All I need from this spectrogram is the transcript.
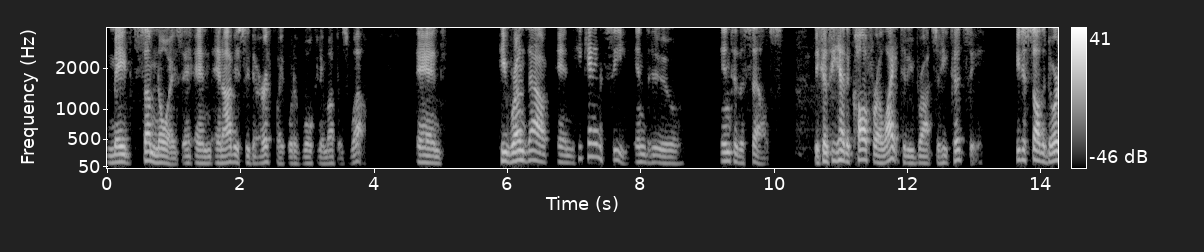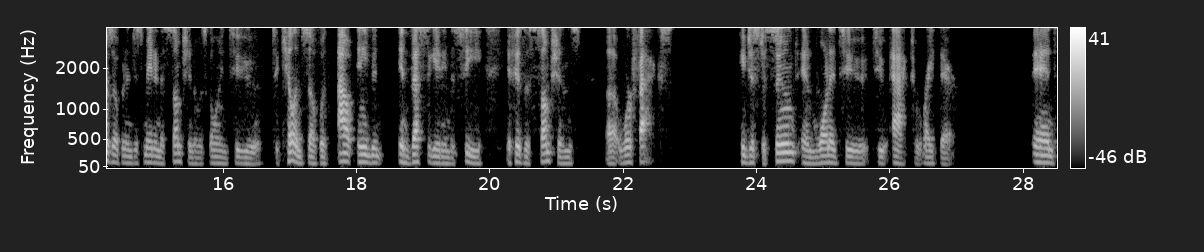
made some noise, and, and and obviously the earthquake would have woken him up as well. And he runs out and he can't even see into into the cells because he had to call for a light to be brought so he could see. He just saw the doors open and just made an assumption it was going to to kill himself without even investigating to see if his assumptions uh, were facts he just assumed and wanted to to act right there and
